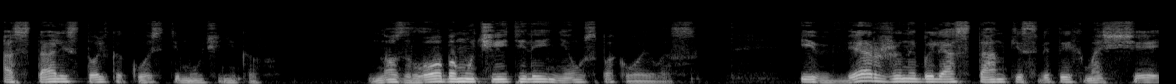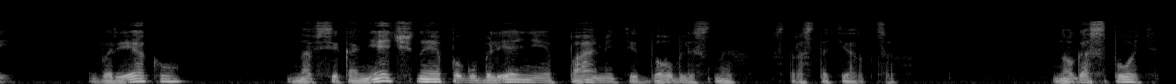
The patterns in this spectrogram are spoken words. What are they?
остались только кости мучеников. Но злоба мучителей не успокоилась, и ввержены были останки святых мощей в реку на всеконечное погубление памяти доблестных страстотерпцев. Но Господь,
